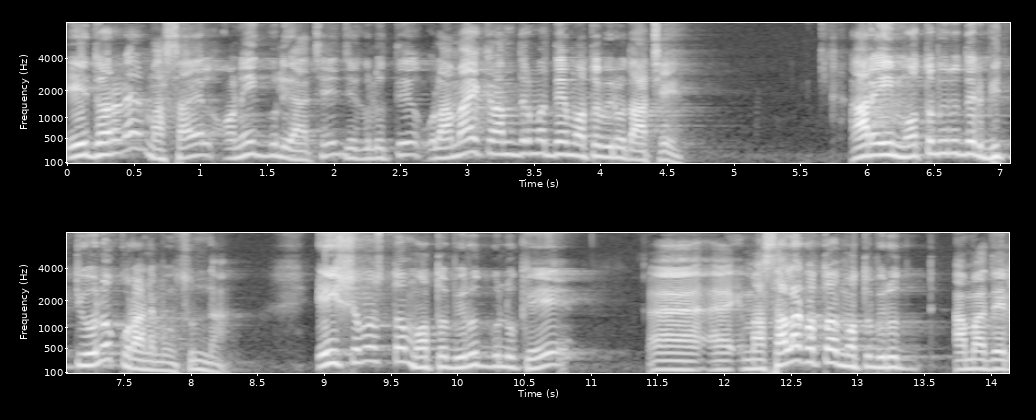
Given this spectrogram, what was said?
এই ধরনের মাসাইল অনেকগুলি আছে যেগুলোতে ওলামায় ক্রামদের মধ্যে মতবিরোধ আছে। আর এই মতবিরোধের ভিত্তি হলো কোরআন এবং সুন্না এই সমস্ত মতবিরোধগুলোকে মাসালাগত মতবিরোধ আমাদের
